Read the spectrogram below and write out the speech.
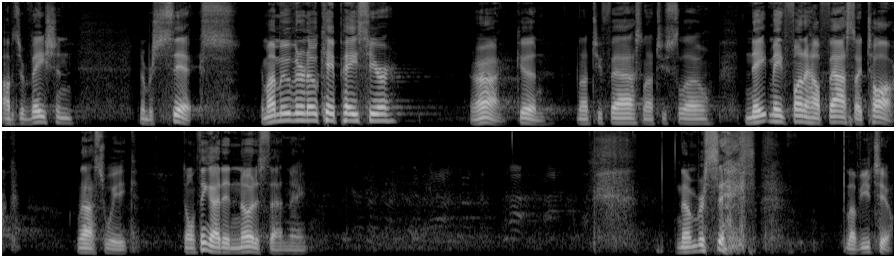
Observation number six. Am I moving at an okay pace here? All right, good. Not too fast, not too slow. Nate made fun of how fast I talk last week. Don't think I didn't notice that, Nate. Number six, love you too.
